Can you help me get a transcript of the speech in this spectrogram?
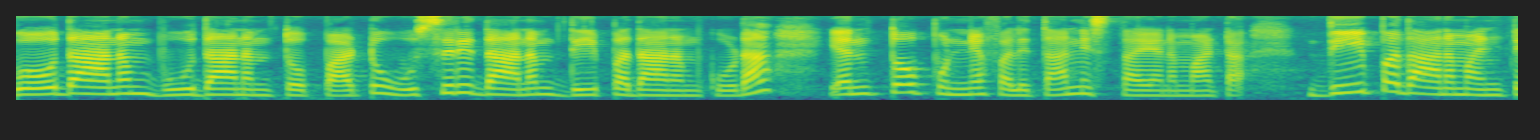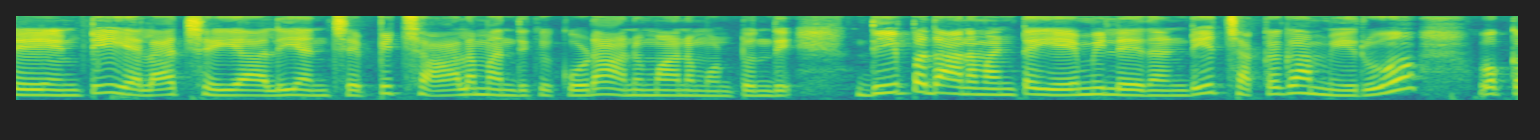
గోదానం భూదానంతో పాటు ఉసిరిదానం దీపదానం కూడా ఎంతో పుణ్య ఫలితాన్ని ఇస్తాయన్నమాట. దీపదానం అంటే ఏంటి? ఎలా చేయాలి అని చెప్పి చాలామందికి కూడా అనుమానం ఉంటుంది. దీపదానం అంటే ఏమీ లేదండి. చక్కగా మీరు ఒక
